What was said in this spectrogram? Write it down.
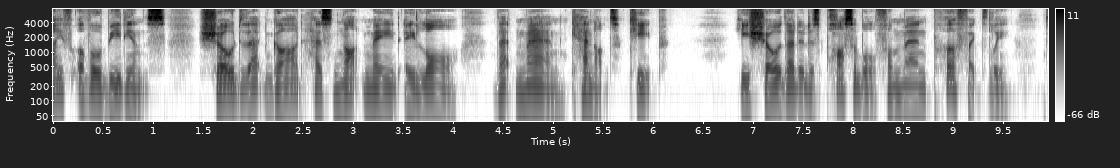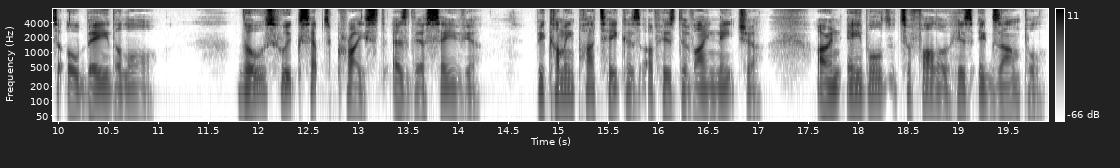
life of obedience showed that God has not made a law that man cannot keep. He showed that it is possible for man perfectly to obey the law. Those who accept Christ as their Savior, becoming partakers of His divine nature, are enabled to follow His example,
